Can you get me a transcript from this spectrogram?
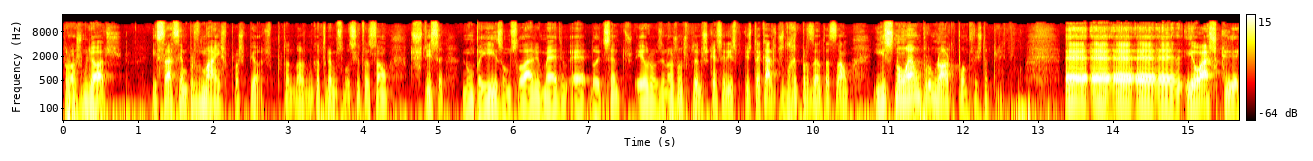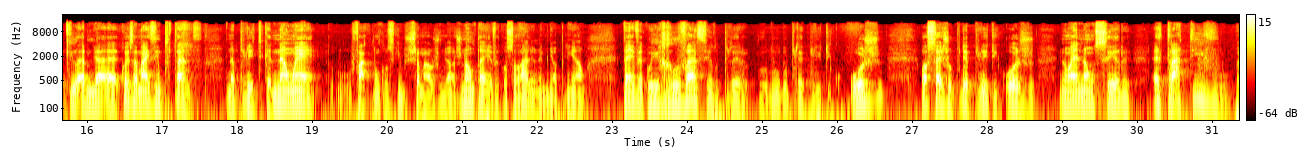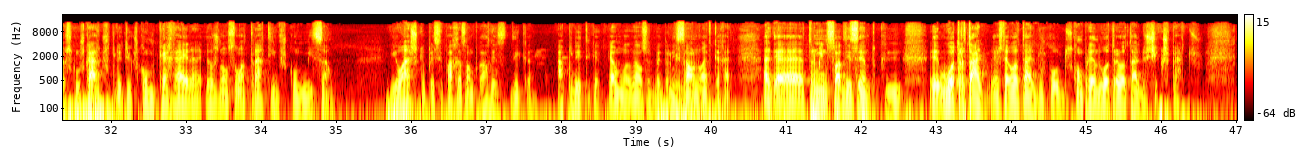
para os melhores e será sempre demais para os piores. Portanto, nós nunca teremos uma situação de justiça num país onde o salário médio é de 800 euros e nós não nos podemos esquecer isso porque isto é cargos de representação e isso não é um pormenor do ponto de vista político. Eh, eh, eh, eu acho que a coisa mais importante na política não é o facto de não conseguirmos chamar os melhores, não tem a ver com o salário, na minha opinião, tem a ver com a irrelevância do poder, do, do poder político hoje. Ou seja, o poder político hoje não é não ser atrativo, os cargos políticos como carreira, eles não são atrativos como missão. E eu acho que a principal razão por que alguém se dedica à política é uma é um simplesmente de missão, não é de carreira. Termino só dizendo que eh, o outro atalho, este é o atalho do, co- do se compreende, o outro é o atalho dos chicos espertos.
